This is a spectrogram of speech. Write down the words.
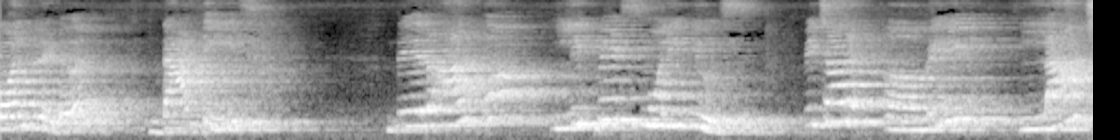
gallbladder that is there are the lipids molecules which are uh, very large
